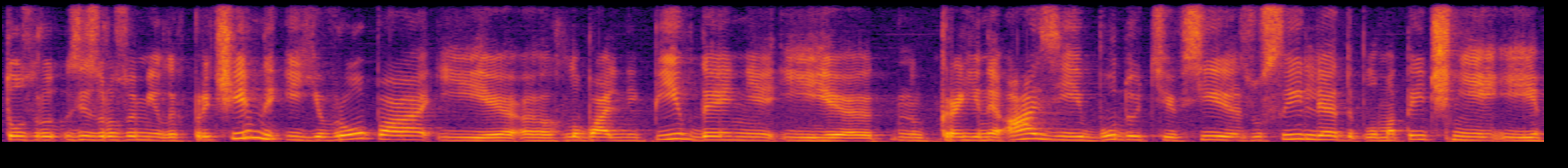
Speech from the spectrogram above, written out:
то зі зрозумілих причин і Європа, і е, глобальний південь, і ну, країни Азії будуть всі зусилля дипломатичні і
